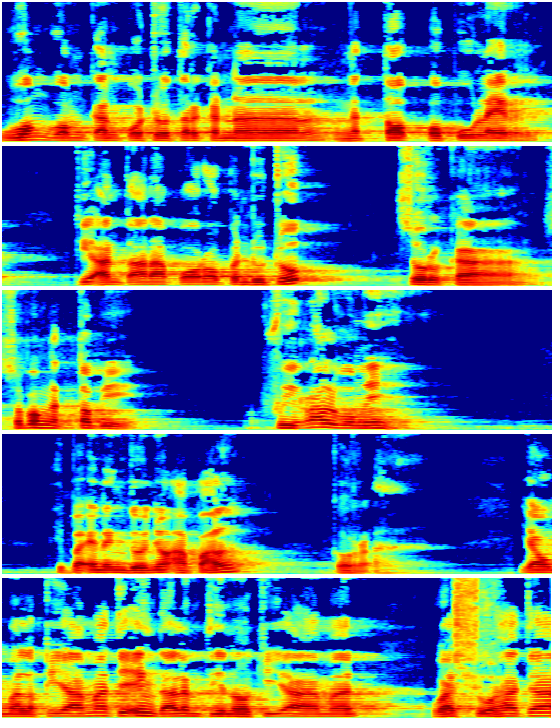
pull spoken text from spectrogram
wong-wong kang padha terkenal ngetop populer di antara para penduduk surga. Sapa ngetop iki viral wonge tiba ning donya apal Quran. Yaumal qiyamati ing dalem dina kiamat. Wasyuhada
